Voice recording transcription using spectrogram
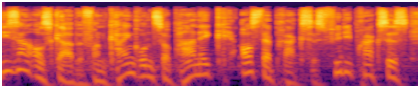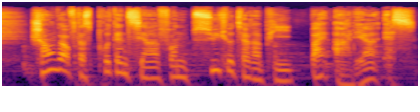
dieser Ausgabe von Kein Grund zur Panik aus der Praxis für die Praxis schauen wir auf das Potenzial von Psychotherapie bei ADHS.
